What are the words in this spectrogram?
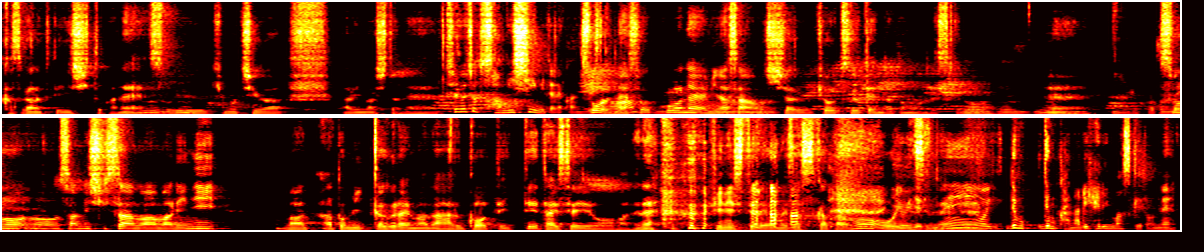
担がなくていいしとかね、うんうんそういう気持ちがありましたね。それがちょっと寂しいみたいな感じですか？そうですね。そこはね、皆さんおっゃしゃる共通点だと思うんですけど、うんうんうん。えなるほどね。その寂しさのあまりに、まあ、あと3日ぐらいまだ歩こうって言って、大西洋までね、フィニステレを目指す方も多いんですよね。多いですね。でも、でもかなり減りますけどね。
